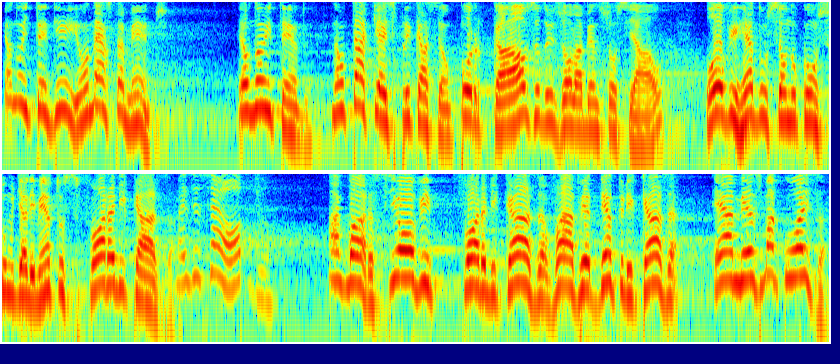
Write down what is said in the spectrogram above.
Eu não entendi, honestamente. Eu não entendo. Não está aqui a explicação. Por causa do isolamento social, houve redução no consumo de alimentos fora de casa. Mas isso é óbvio. Agora, se houve fora de casa, vai haver dentro de casa, é a mesma coisa.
